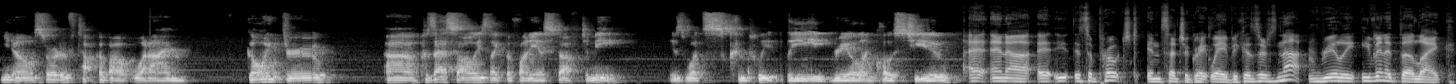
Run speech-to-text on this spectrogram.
you know sort of talk about what I'm going through, because that's always like the funniest stuff to me. Is what's completely real and close to you. And uh, it's approached in such a great way because there's not really even at the like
